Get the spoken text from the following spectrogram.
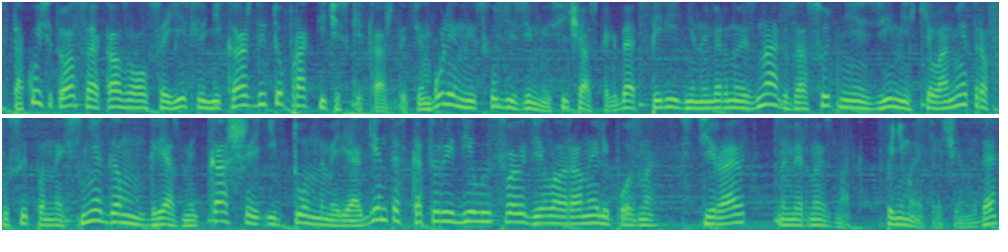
В такой ситуации оказывался, если не каждый, то практически каждый. Тем более на исходе зимы. Сейчас, когда передний номерной знак за сотни зимних километров, усыпанных снегом, грязной кашей и тоннами реагентов, которые делают свое дело рано или поздно, стирают номерной знак. Понимаете, о чем я, да?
